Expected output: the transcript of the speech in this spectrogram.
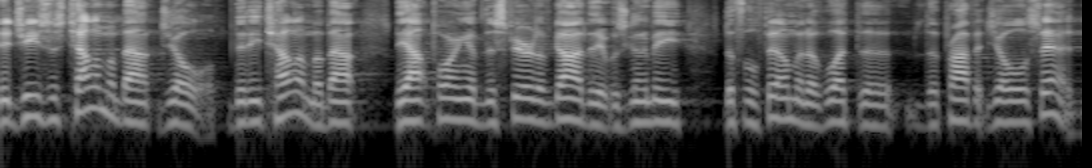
Did Jesus tell him about Joel? Did he tell him about the outpouring of the Spirit of God, that it was going to be the fulfillment of what the, the prophet Joel said?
